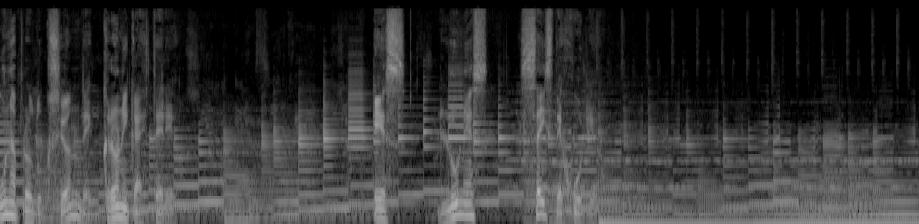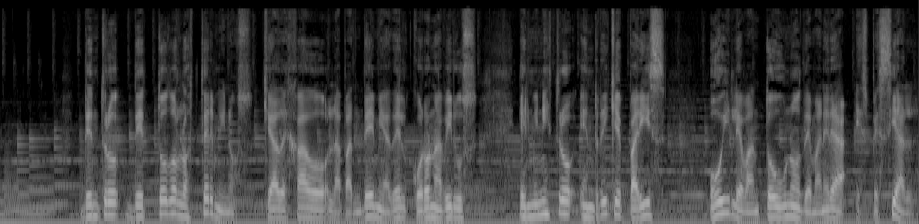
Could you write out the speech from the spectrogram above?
una producción de Crónica Estéreo. Es lunes 6 de julio. Dentro de todos los términos que ha dejado la pandemia del coronavirus, el ministro Enrique París hoy levantó uno de manera especial,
